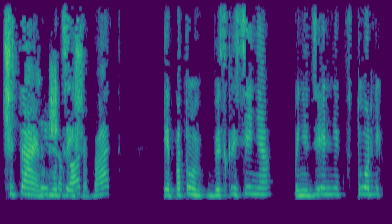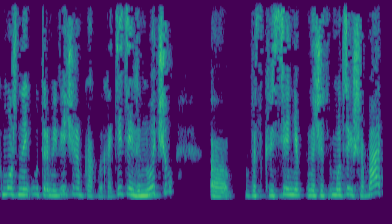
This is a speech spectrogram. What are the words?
читаем Муцей, Муцей Шаббат. Шаббат, и потом в воскресенье, понедельник, вторник, можно и утром, и вечером, как вы хотите, или ночью, э, воскресенье, значит, Муцей Шаббат,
